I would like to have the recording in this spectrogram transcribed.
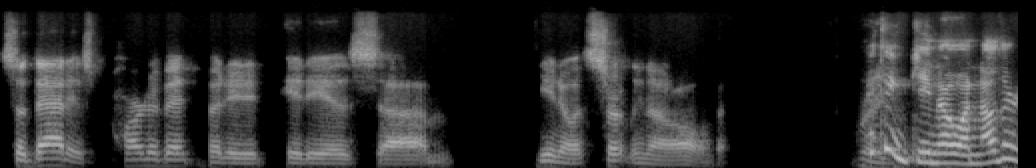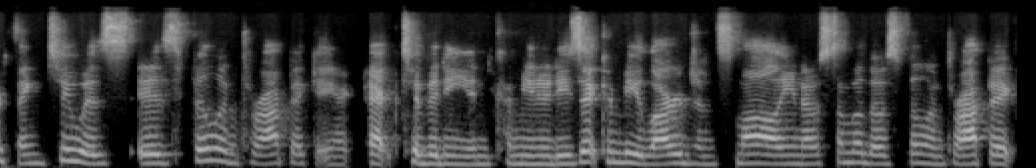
so that is part of it, but it it is um, you know it's certainly not all of it. Right. I think you know another thing too is is philanthropic activity in communities. It can be large and small. You know, some of those philanthropic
